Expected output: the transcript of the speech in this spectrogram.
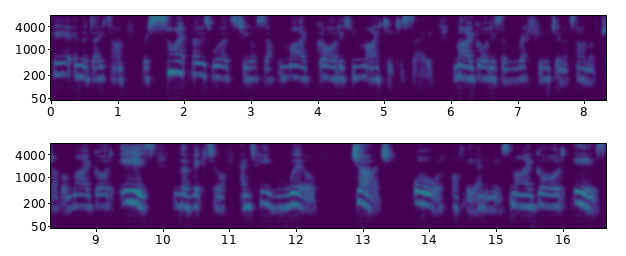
fear in the daytime, recite those words to yourself. My God is mighty to save. My God is a refuge in a time of trouble. My God is the victor, and he will judge all of the enemies. My God is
